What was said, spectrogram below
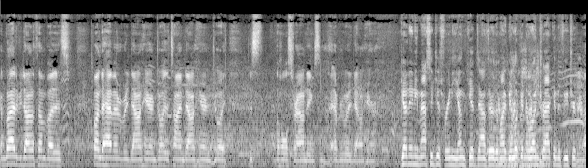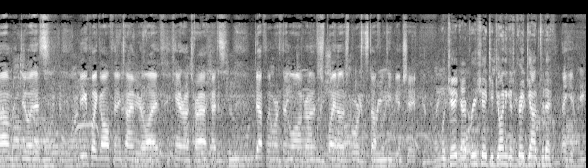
I'm glad to be done with them, but it's fun to have everybody down here, enjoy the time down here, enjoy this the whole surroundings and everybody down here. Got any messages for any young kids out there that might be looking to run track in the future? Um, do it. It's, you can play golf any time in your life. You can't run track. It's definitely worth it in the long run. If just playing other sports and stuff will keep you in shape. Well, Jake, I appreciate you joining us. Great job today. Thank you.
